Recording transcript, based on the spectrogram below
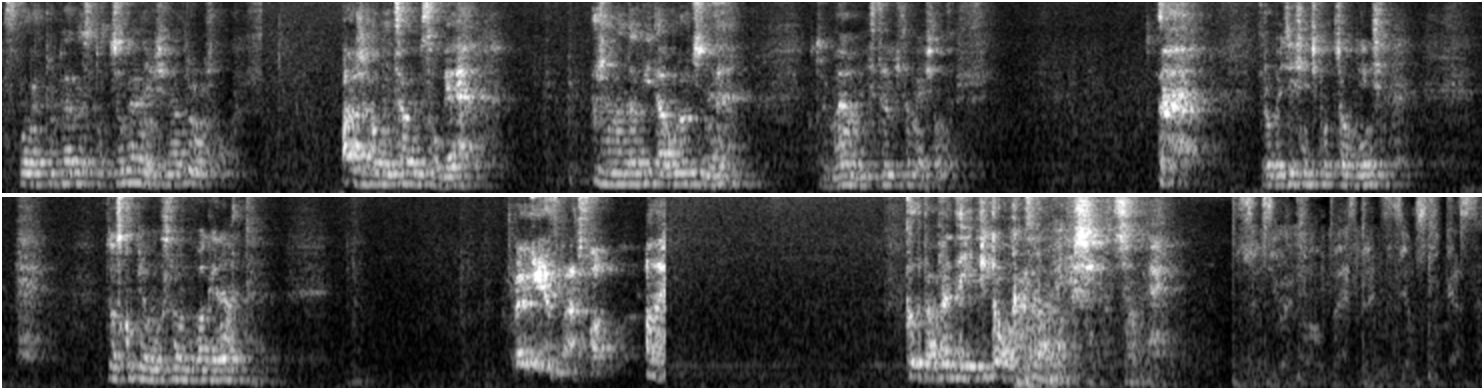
spore problemy z podciąganiem się na drążku. A że obiecałem sobie, że na Dawida urodziny, które mają miejsce już za miesiąc, zrobię 10 podciągnięć, to skupiam swoją uwagę na tym. Nie jest łatwo, ale... Kurwa, prędzej fikołka zrobię niż się podciągnę. Rzuciłem bombę z precyzją sztukasa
